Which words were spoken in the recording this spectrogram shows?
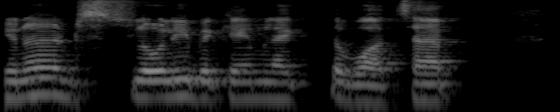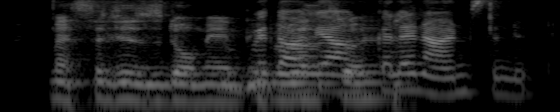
you know it slowly became like the whatsapp messages domain. With all your uncle and aunts in it.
